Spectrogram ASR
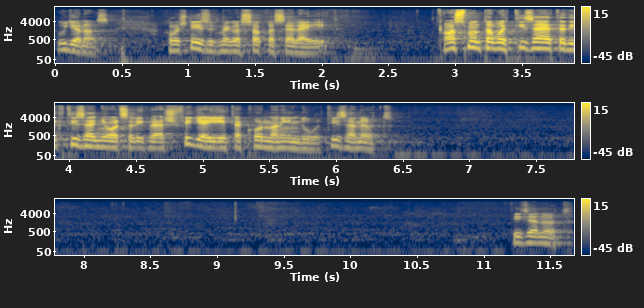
Ugyanaz. Akkor most nézzük meg a szakasz elejét. Azt mondtam, hogy 17.-18. vers, figyeljétek, honnan indul, 15. 15.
